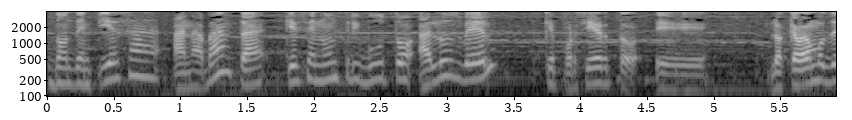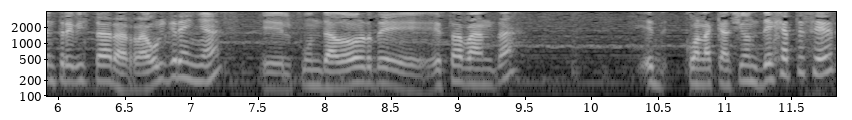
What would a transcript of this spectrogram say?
Donde empieza Anavanta, que es en un tributo a Luzbel, que por cierto, eh, lo acabamos de entrevistar a Raúl Greñas, el fundador de esta banda, eh, con la canción Déjate ser.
